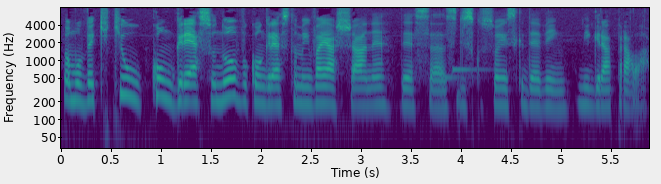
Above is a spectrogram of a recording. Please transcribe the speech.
Vamos ver o que, que o Congresso, o novo Congresso, também vai achar né, dessas discussões que devem migrar para lá.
